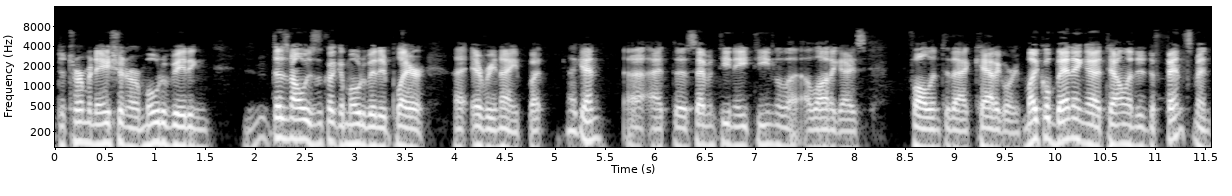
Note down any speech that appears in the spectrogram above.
determination or motivating doesn't always look like a motivated player uh, every night. But again, at uh, 17, 18, a lot of guys fall into that category. Michael Benning, a talented defenseman,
